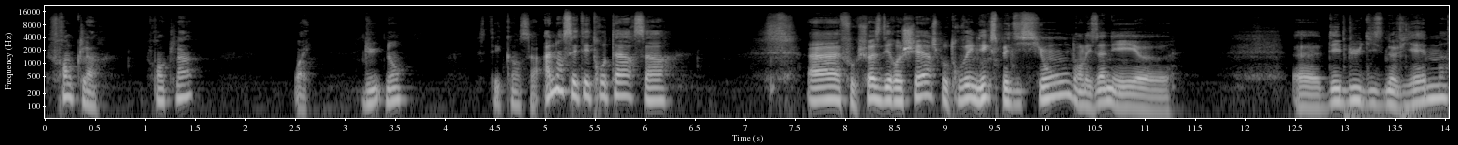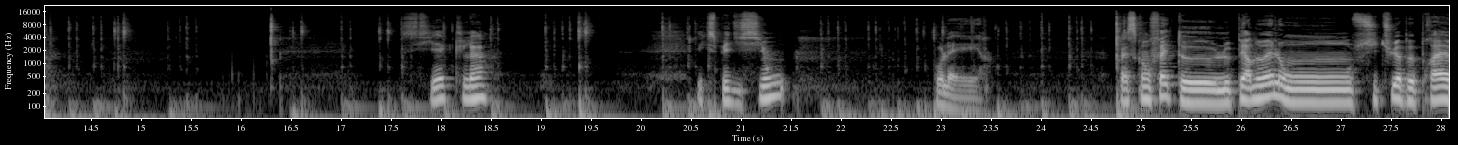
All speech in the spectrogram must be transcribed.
Franklin. Franklin? Ouais. Du. Non? Quand ça? Ah non, c'était trop tard ça Ah, il faut que je fasse des recherches pour trouver une expédition dans les années. euh, euh, début 19e siècle. Expédition polaire. Parce qu'en fait, euh, le Père Noël, on situe à peu près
